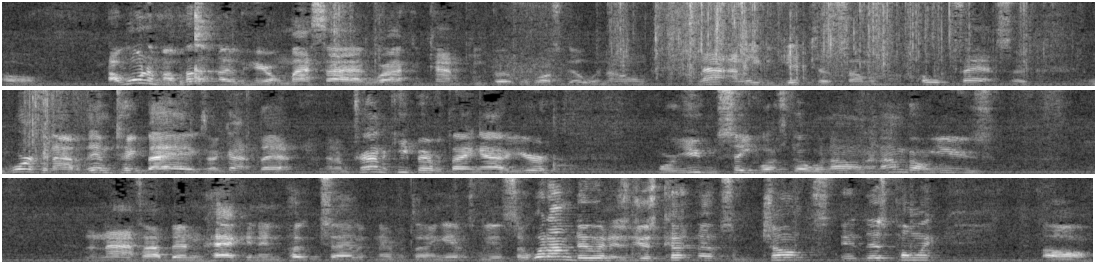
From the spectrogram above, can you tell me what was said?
Oh, I wanted my button over here on my side where I could kind of keep up with what's going on. Now I need to get to some of my pork fat, so I'm working out of them two bags. I got that, and I'm trying to keep everything out of your, where you can see what's going on, and I'm gonna use the knife I've been hacking in poke salad and everything else with. So what I'm doing is just cutting up some chunks at this point. Uh,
